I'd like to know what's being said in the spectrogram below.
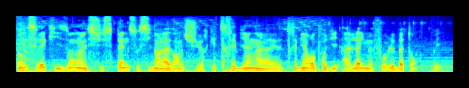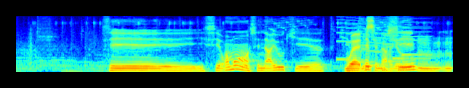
Donc c'est vrai qu'ils ont un suspense aussi dans l'aventure qui est très bien, euh, très bien reproduit. Ah, là, il me faut le bâton. C'est c'est vraiment un scénario qui est, qui est Ouais, très le scénario. poussé, mm, mm.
